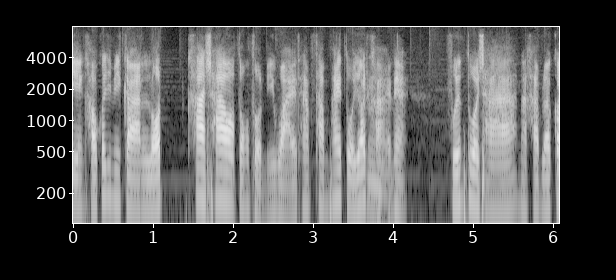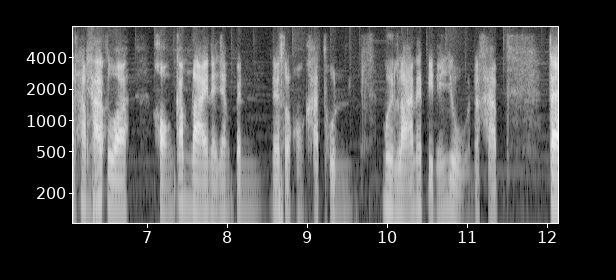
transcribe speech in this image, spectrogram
เองเขาก็จะมีการลดค่าเช่าตรงส่วนนี้ไว้นะครับทำให้ตัวยอดขายเนี่ย ฟื้นตัวช้านะครับ แล้วก็ทำให้ครับตัวของกำไรเนี่ยยังเป็นในส่วนของขาดทุนหมื่นล้านในปีนี้อยู่นะครับ แต่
